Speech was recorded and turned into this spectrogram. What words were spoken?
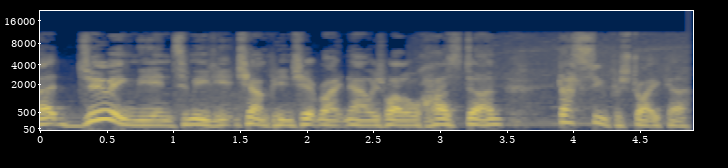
uh, doing the intermediate championship right now as well, or has done. That's Super Striker.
